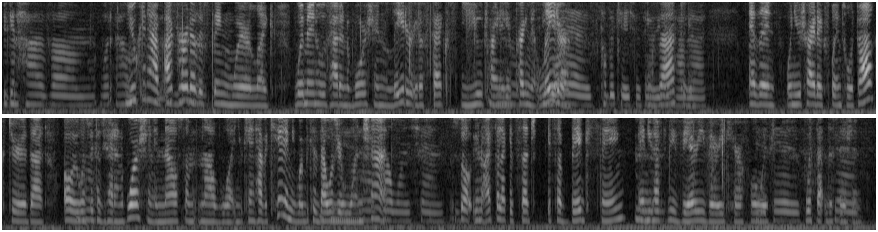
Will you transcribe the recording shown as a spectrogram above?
You can have um. What else? You can have. I've heard of this thing where like women who's had an abortion later, it affects you trying to get pregnant later. Yes, complications. Exactly. And then when you try to explain to a doctor that oh it was because you had an abortion and now some now what you can't have a kid anymore because that was your one chance. That one chance. So you know I feel like it's such it's a big thing and you have to be very very careful with It is. with that decision. Yes.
